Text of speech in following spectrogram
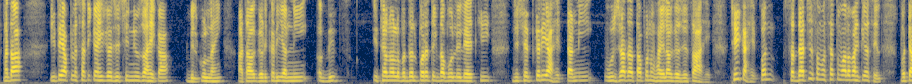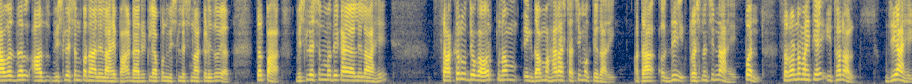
आता इथे आपल्यासाठी काही गरजेची न्यूज आहे का? बिलकुल नाही. आता गडकरी यांनी अगदीच इथेनॉलबद्दल परत एकदा बोललेले आहेत की जे शेतकरी आहेत त्यांनी ऊर्जादाता पण व्हायला गरजेचं आहे. ठीक आहे पण सध्याची समस्या तुम्हाला माहिती असेल व त्याबद्दल आज विश्लेषण पण आलेलं आहे पहा. डायरेक्टली आपण विश्लेषणाकडे जाऊयात. तर पहा विश्लेषणमध्ये काय आलेलं आहे? साखर उद्योगावर पुन्हा एकदा महाराष्ट्राची मक्तेदारी आता अगदी प्रश्नचिन्ह आहे पण सर्वांना माहिती आहे इथेनॉल जी आहे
